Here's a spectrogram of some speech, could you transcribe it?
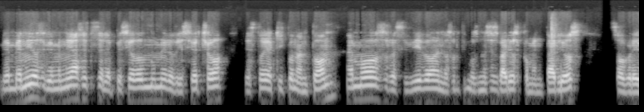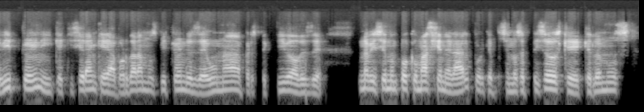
Bienvenidos y bienvenidas. Este es el episodio número 18. Estoy aquí con Antón. Hemos recibido en los últimos meses varios comentarios sobre Bitcoin y que quisieran que abordáramos Bitcoin desde una perspectiva o desde una visión un poco más general, porque pues, en los episodios que, que lo hemos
